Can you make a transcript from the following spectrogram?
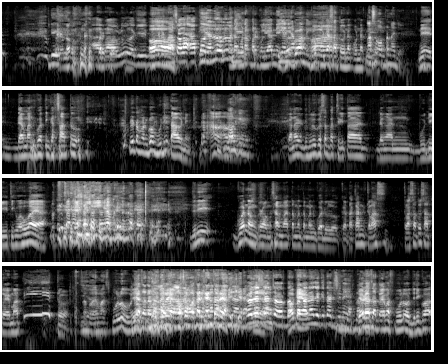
di Unek-unek atau lu lagi Oh. mikirin masalah apa iya gitu? lu lu lagi unek-unek perkuliahan nih. Iya, gue gua, apa nih? gua punya satu unek-unek nih. langsung open aja Nih zaman gue tingkat satu. Ini teman gue Budi tahu nih. oke Karena dulu gue sempat cerita dengan Budi Tihuahua ya. iya bener jadi gue nongkrong sama teman-teman gue dulu katakan kelas kelas satu satu emat itu Satu emas sepuluh. iya satu emat dulu ya langsung mau cari sensor ya? Nggak usah sensor, Oke. aja kita di sini. ya udah satu emas sepuluh. Jadi gue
